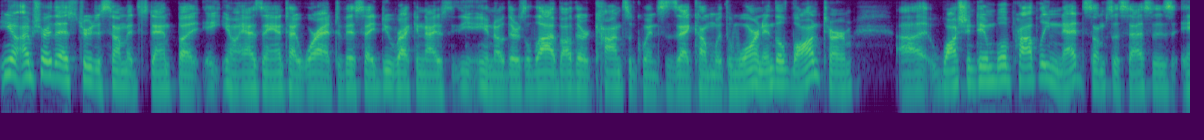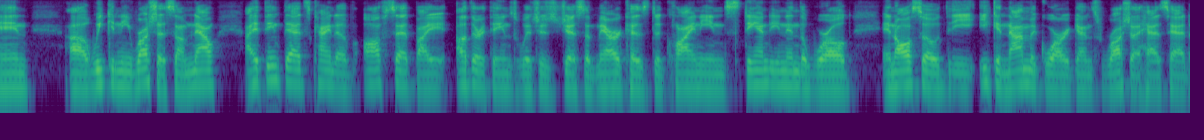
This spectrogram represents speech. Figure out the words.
You know, I'm sure that's true to some extent, but you know, as an anti-war activist, I do recognize you know there's a lot of other consequences that come with war, and in the long term, uh, Washington will probably net some successes in uh, weakening Russia some. Now, I think that's kind of offset by other things, which is just America's declining standing in the world. And also, the economic war against Russia has had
